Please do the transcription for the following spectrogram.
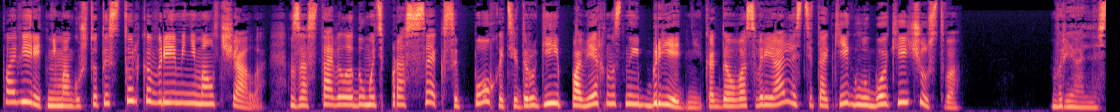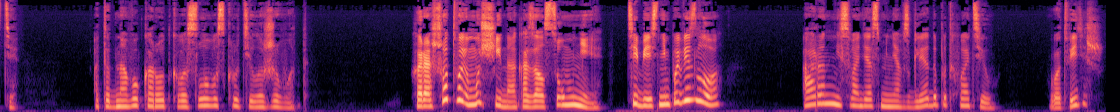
Поверить не могу, что ты столько времени молчала, заставила думать про секс и похоть и другие поверхностные бредни, когда у вас в реальности такие глубокие чувства. В реальности. От одного короткого слова скрутило живот. Хорошо твой мужчина оказался умнее. Тебе с ним повезло. Аарон, не сводя с меня взгляда, подхватил. Вот видишь,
